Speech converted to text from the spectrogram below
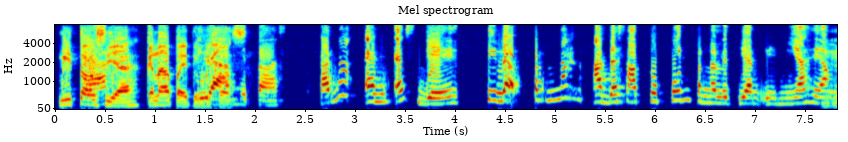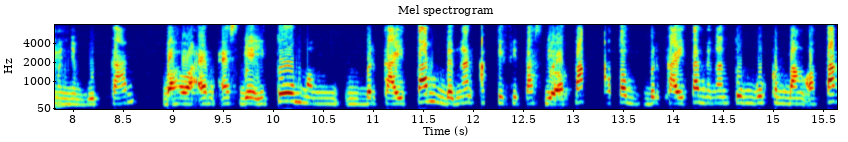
Mitos ya. Kenapa itu Iya, mitos? mitos. Karena MSG tidak pernah ada satupun penelitian ilmiah yang Hmm. menyebutkan bahwa MSG itu berkaitan dengan aktivitas di otak atau berkaitan dengan tumbuh kembang otak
